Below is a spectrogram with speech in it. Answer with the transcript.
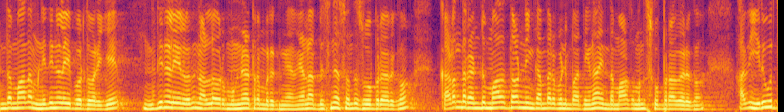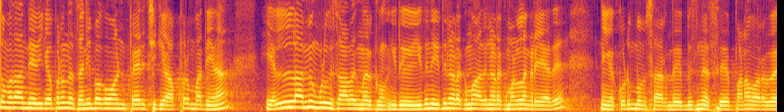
இந்த மாதம் நிதிநிலையை பொறுத்த வரைக்கும் நிதிநிலையில் வந்து நல்ல ஒரு முன்னேற்றம் இருக்குங்க. ஏன்னா பிஸ்னஸ் வந்து சூப்பராக இருக்கும். கடந்த ரெண்டு மாதத்தோடு நீங்கள் கம்பேர் பண்ணி பார்த்தீங்கன்னா இந்த மாதம் வந்து சூப்பராகவே இருக்கும். அது இருபத்தொன்பதாம் தேதிக்கு அப்புறம் இந்த சனி பகவான் பயிற்சிக்கு அப்புறம் பார்த்தீங்கன்னா எல்லாமே உங்களுக்கு சாதகமாக இருக்கும். இது இது இது நடக்குமா அது நடக்குமாலாம் கிடையாது. நீங்கள் குடும்பம் சார்ந்து பிஸ்னஸ்ஸு பண வரவு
